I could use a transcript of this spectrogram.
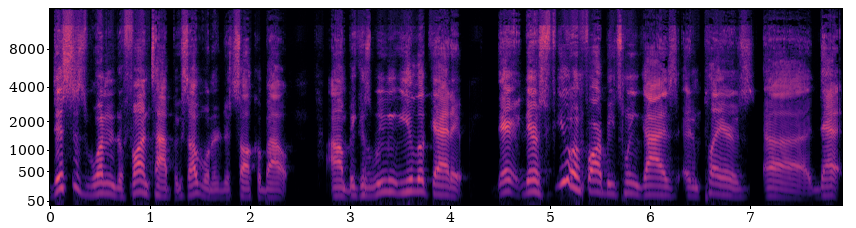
this is one of the fun topics i wanted to talk about um because when you look at it there, there's few and far between guys and players uh that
